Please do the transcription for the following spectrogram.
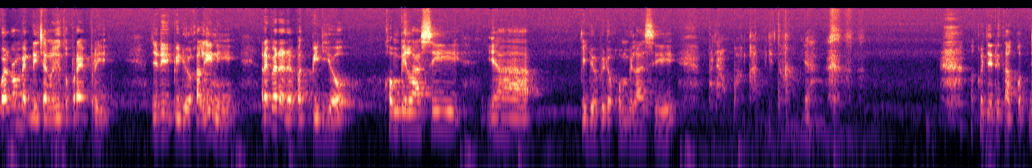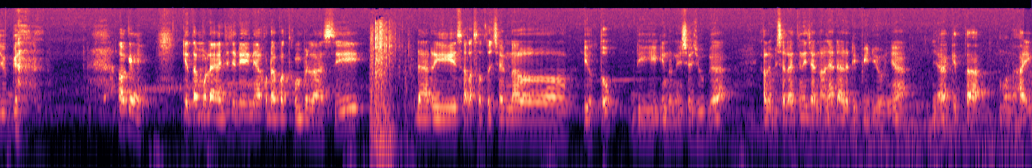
welcome back di channel YouTube Repri. Jadi di video kali ini, Repri ada dapat video kompilasi ya video-video kompilasi penampakan gitu ya. aku jadi takut juga. Oke, kita mulai aja. Jadi ini aku dapat kompilasi dari salah satu channel YouTube di Indonesia juga. Kalian bisa lihat ini channelnya ada di videonya. Ya, kita mulai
